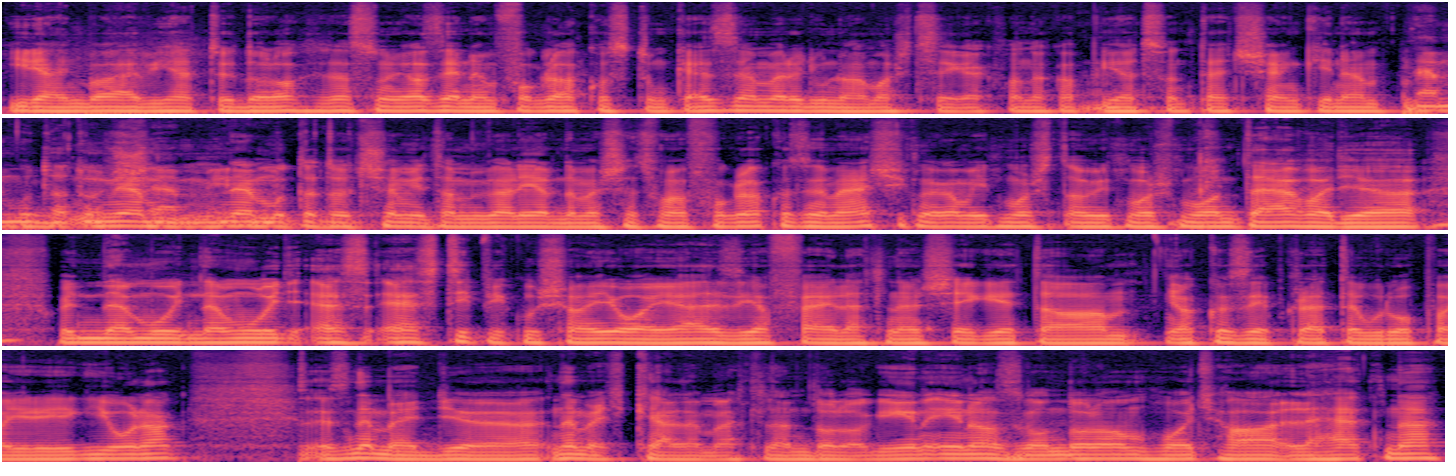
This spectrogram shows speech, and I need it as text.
irányba elvihető dolog. Tehát azt mondja, hogy azért nem foglalkoztunk ezzel, mert egy unalmas cégek vannak a piacon, tehát senki nem, nem mutatott, nem, semmi. nem mutatott semmit, amivel érdemes lett volna foglalkozni. A másik meg, amit most, amit most mondtál, hogy, hogy nem úgy, nem úgy, ez, ez tipikusan jól jelzi a fejletlenségét a, a közép-kelet-európai régiónak. Ez nem egy, nem egy kellemetlen dolog. Én, én azt gondolom, hogy ha lehetne,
